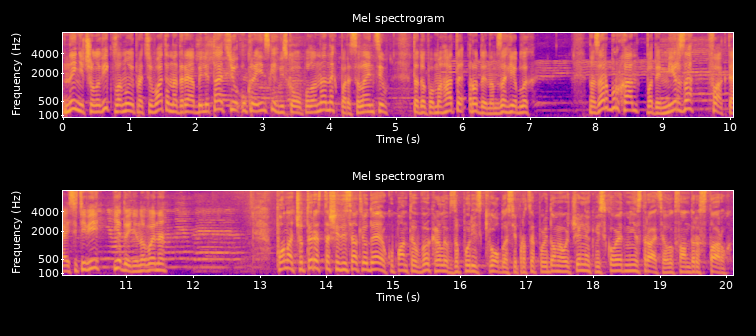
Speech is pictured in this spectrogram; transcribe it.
Нині чоловік планує працювати над реабілітацією українських військовополонених переселенців та допомагати родинам загиблих. Назар Бурхан, Вадим Мірза, Факти ICTV, Єдині новини. Понад 460 людей окупанти викрили в Запорізькій області. Про це повідомив очільник військової адміністрації Олександр Старух.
